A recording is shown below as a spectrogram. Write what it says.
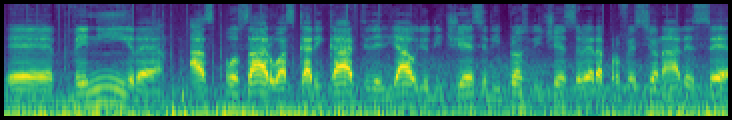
eh, venire a sposare o a scaricarti degli audio DCS di ipnosi DCS vera professionale se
